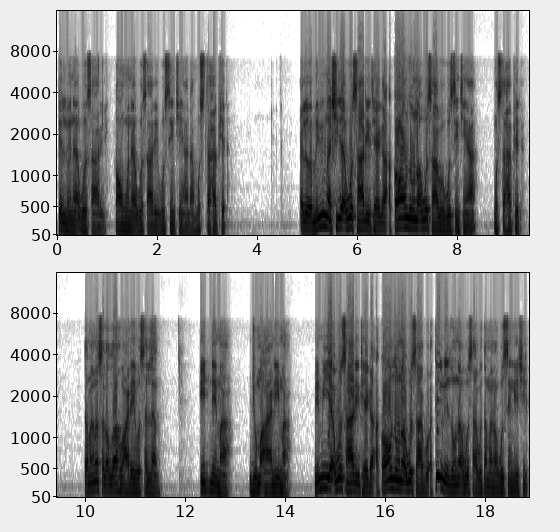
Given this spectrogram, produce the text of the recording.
တက်လွင်တဲ့အဝတ်စားတွေကောင်းမွန်တဲ့အဝတ်စားတွေဝတ်ဆင်ခြင်းဟာဒါမုစတဟဘ်ဖြစ်တယ်အဲ့လိုမိမိမှာရှိတဲ့အဝတ်စားတွေထဲကအကောင်းဆုံးသောအဝတ်စားကိုဝတ်ဆင်ခြင်းဟာမုစတဟဘ်ဖြစ်တယ်တမန်တော်ဆလ္လာဟူအလိုင်ဝဆလမ်အစ်နေမှာဂျူမာအာနီမှာမိမိရဲ့အဝတ်စားတွေထဲကအကောင်းဆုံးသောအဝတ်စားကိုအတစ်လွင်ဆုံးသောအဝတ်စားကိုတမန်တော်ဝတ်ဆင်လေးရှိတယ်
